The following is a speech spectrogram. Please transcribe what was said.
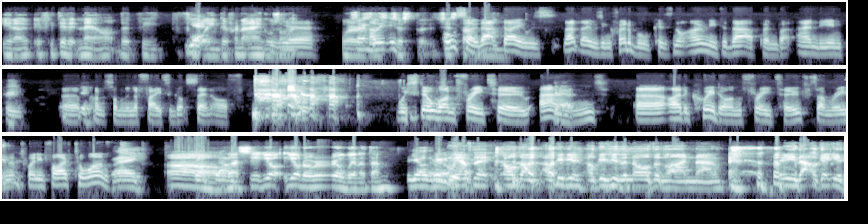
You know, if you did it now, there'd be Yeah. 14 different angles on it. Yeah. Whereas So- I it's mean, just, it's just Also, that, one. day was that day was incredible because not only did that happen, but Andy Impey uh, Yeah. punched someone in the face and got sent off. we still won three two, and uh, I had a quid on three two for some reason at twenty five to one. Hey, Oh, Well that's you're you're the real winner, Dan. you're the We have the hold on. I'll give you. I'll give you the northern line now. See, that'll get you.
